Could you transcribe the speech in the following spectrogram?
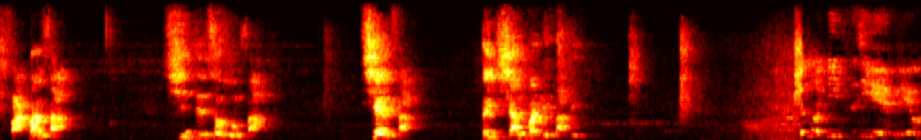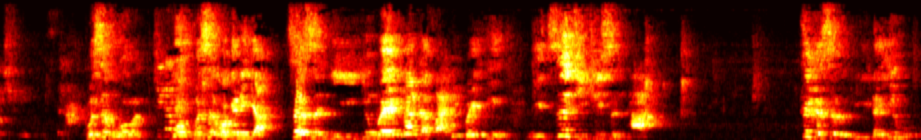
法官法。行政诉讼法、宪法等相关的法律。就说你自己也没有去是哪不是我们，我不是我跟你讲，这是你因为按照法律规定，你自己去审查，这个是你的义务，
